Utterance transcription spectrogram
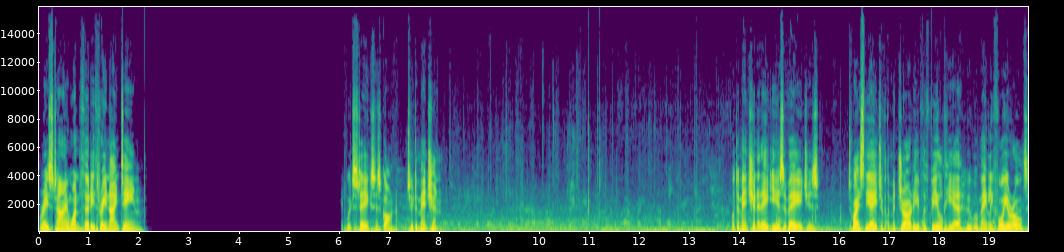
Race time 133.19. Edward Stakes has gone to Dimension. Well, Dimension at eight years of age is twice the age of the majority of the field here, who were mainly four-year-olds,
